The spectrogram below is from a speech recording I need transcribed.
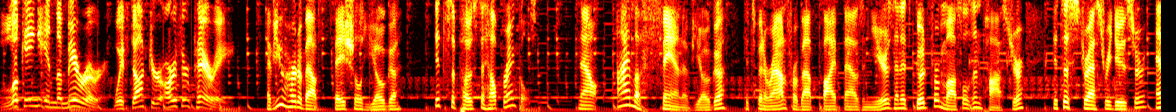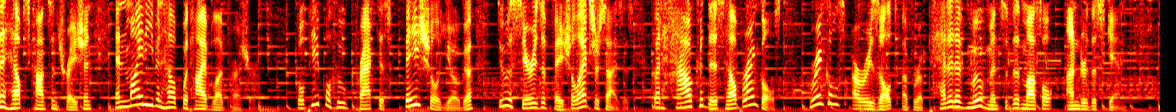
Looking in the Mirror with Dr. Arthur Perry. Have you heard about facial yoga? It's supposed to help wrinkles. Now, I'm a fan of yoga. It's been around for about 5,000 years and it's good for muscles and posture. It's a stress reducer and it helps concentration and might even help with high blood pressure. Well, people who practice facial yoga do a series of facial exercises. But how could this help wrinkles? Wrinkles are a result of repetitive movements of the muscle under the skin.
